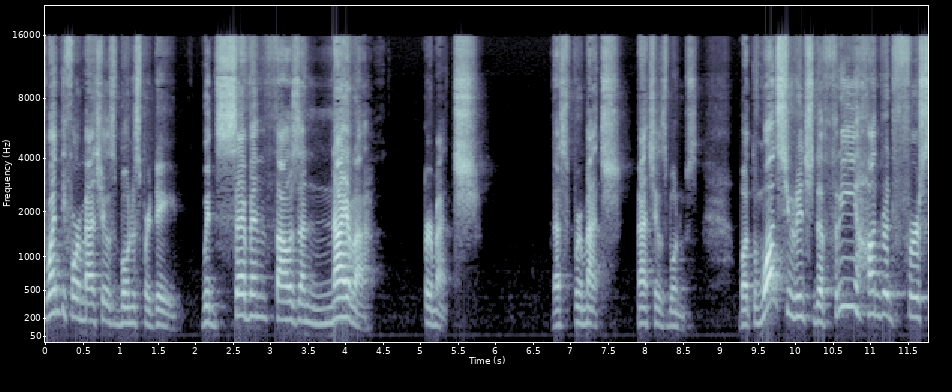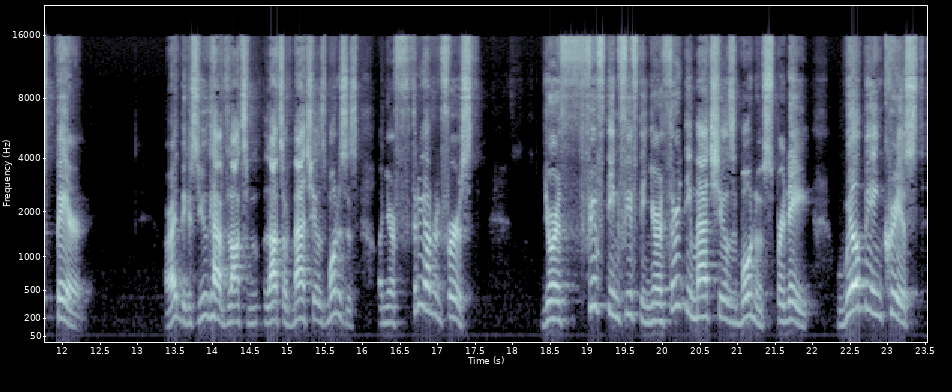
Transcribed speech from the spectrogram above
24 match sales bonus per day with 7,000 naira per match. That's per match, match sales bonus. But once you reach the 301st pair, all right, because you have lots, lots of match sales bonuses on your 301st your 15 15, your 30 match sales bonus per day will be increased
